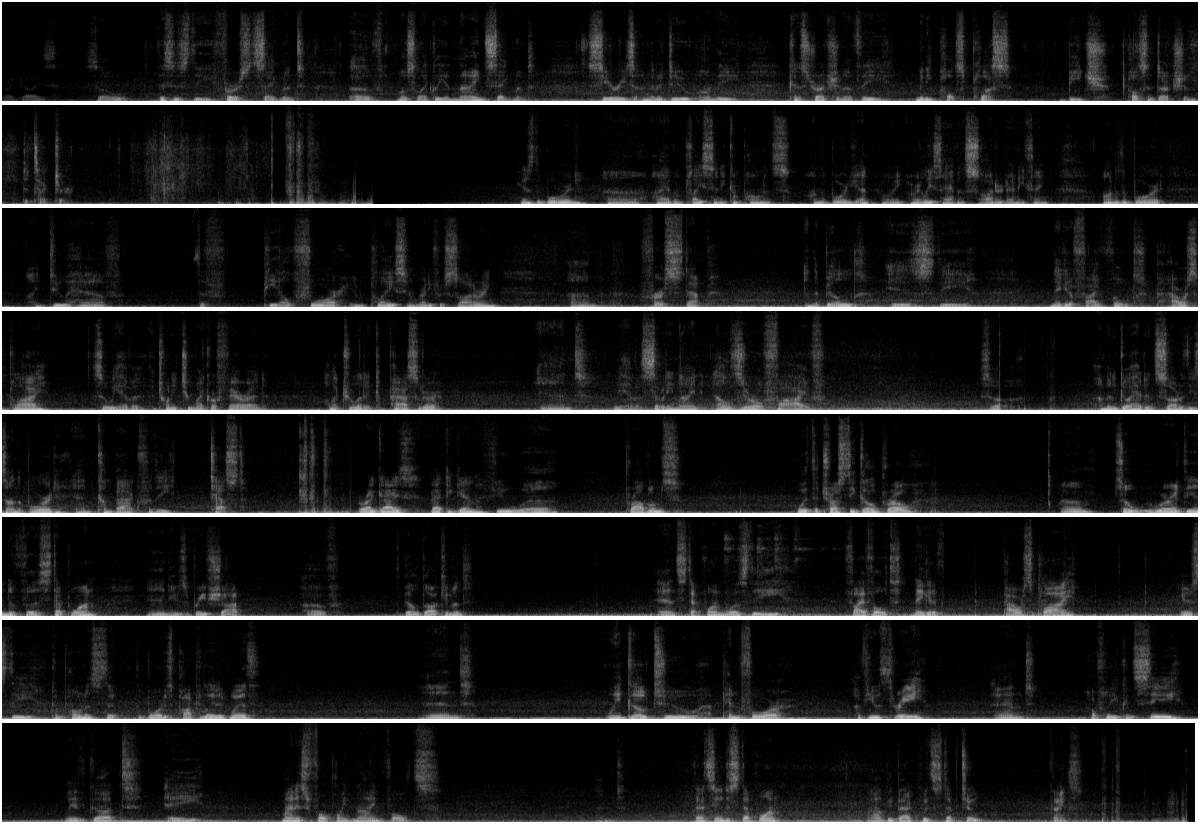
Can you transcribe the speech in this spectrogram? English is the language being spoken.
All right, guys. So this is the first segment of most likely a nine segment series I'm going to do on the construction of the Mini Pulse Plus Beach Pulse Induction Detector. Here's the board. Uh, I haven't placed any components on the board yet, or, or at least I haven't soldered anything onto the board. I do have the PL4 in place and ready for soldering. Um, first step in the build is the negative 5 volt power supply. So we have a, a 22 microfarad electrolytic capacitor and we have a 79L05. So I'm going to go ahead and solder these on the board and come back for the test. Alright guys, back again. A few uh, problems with the trusty GoPro. Um, so we're at the end of uh, step one and here's a brief shot of the build document. And step one was the 5 volt negative power supply. Here's the components that the board is populated with. And we go to pin 4 of U3 and hopefully you can see we've got a minus 4.9 volts and that's into step one. I'll be back with step two. Thanks.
